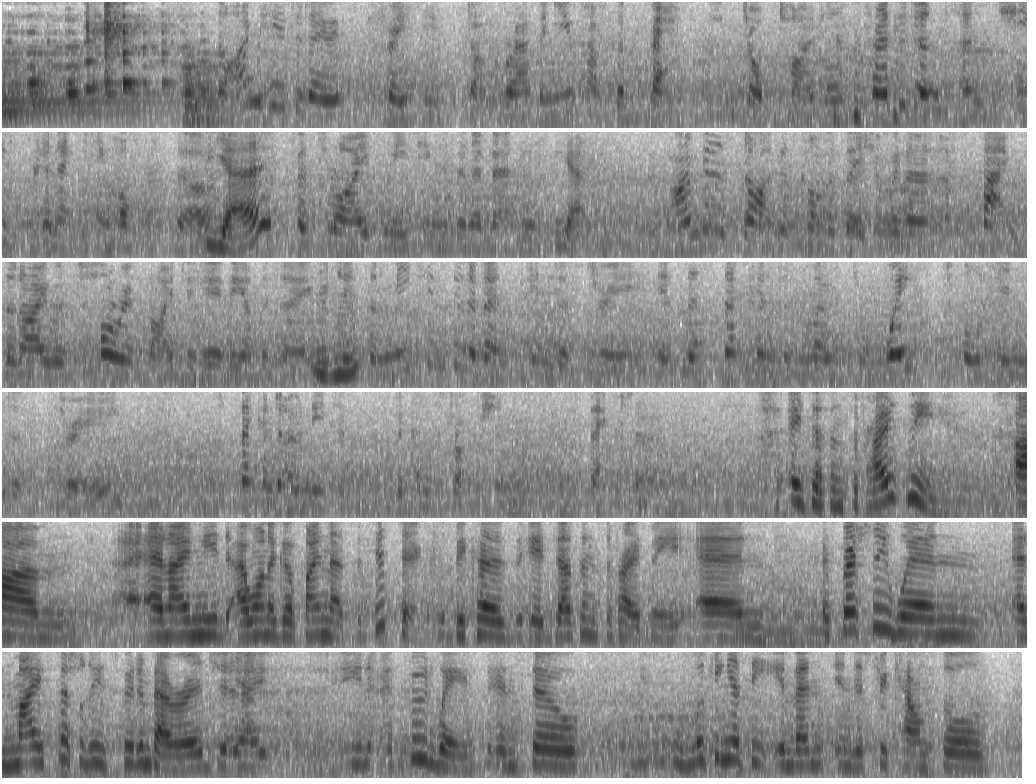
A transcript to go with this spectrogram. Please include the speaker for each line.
Speaker 1: So I'm here today with Tracy Stuckrath, and you have the best job title, President and Chief Connecting Officer
Speaker 2: Yes.
Speaker 1: for Thrive Meetings and Events.
Speaker 2: Yes.
Speaker 1: I'm going to start this conversation with a, a fact that I was horrified to hear the other day, which is the meetings and events industry is the second most wasteful industry, second only to the construction sector.
Speaker 2: It doesn't surprise me. Um, and I need, I want to go find that statistic because it doesn't surprise me. And especially when, and my specialty is food and beverage and
Speaker 1: Yeah.
Speaker 2: I, you know, food waste. And so looking at the Event Industry Council's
